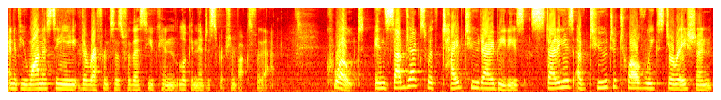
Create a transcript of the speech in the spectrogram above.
And if you want to see the references for this, you can look in the description box for that. Quote In subjects with type 2 diabetes, studies of 2 to 12 weeks duration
